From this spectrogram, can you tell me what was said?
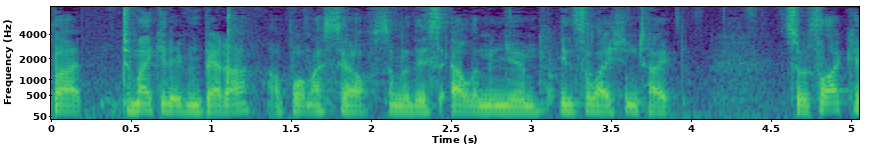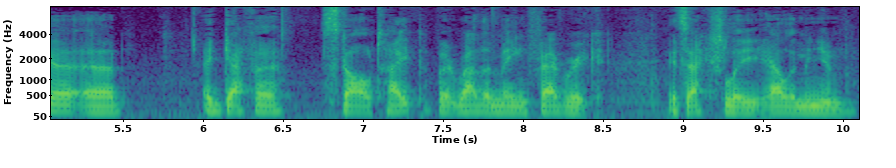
But to make it even better, I bought myself some of this aluminium insulation tape. So it's like a, a a gaffer style tape, but rather being fabric, it's actually aluminium.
